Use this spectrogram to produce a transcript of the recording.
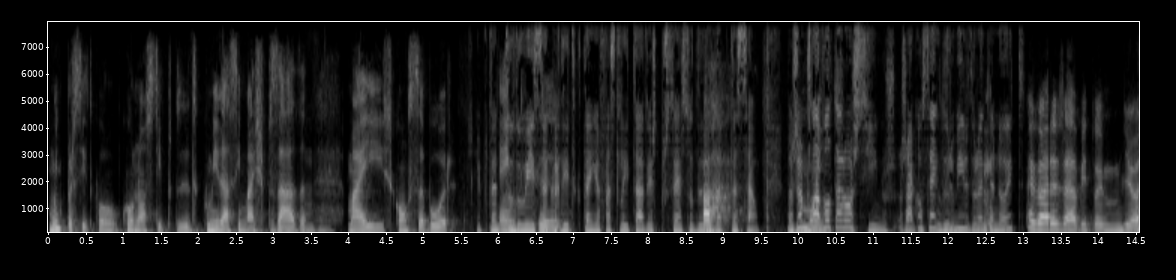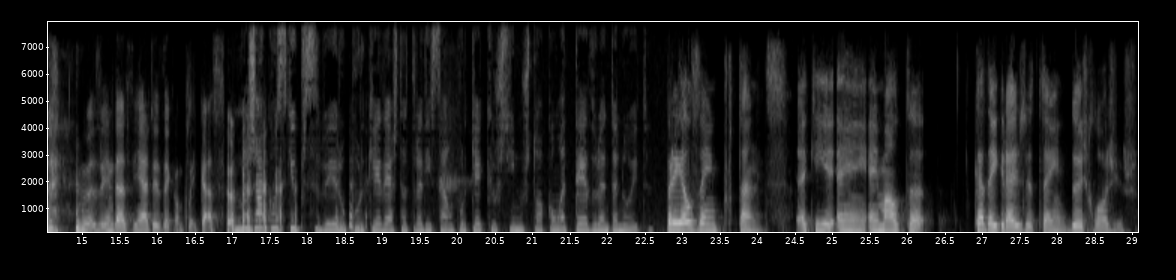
muito parecido com, com o nosso tipo de, de comida assim mais pesada, uhum. mais com sabor. E, portanto, tudo isso que... acredito que tenha facilitado este processo de oh, adaptação. Mas vamos muito. lá voltar aos sinos. Já consegue dormir durante a noite? Agora já habituei-me melhor, mas ainda assim às vezes é complicado. Mas já conseguiu perceber o porquê desta tradição? Porquê é que os sinos tocam até durante a noite? Para eles é importante. Aqui em, em Malta, cada igreja tem dois relógios.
